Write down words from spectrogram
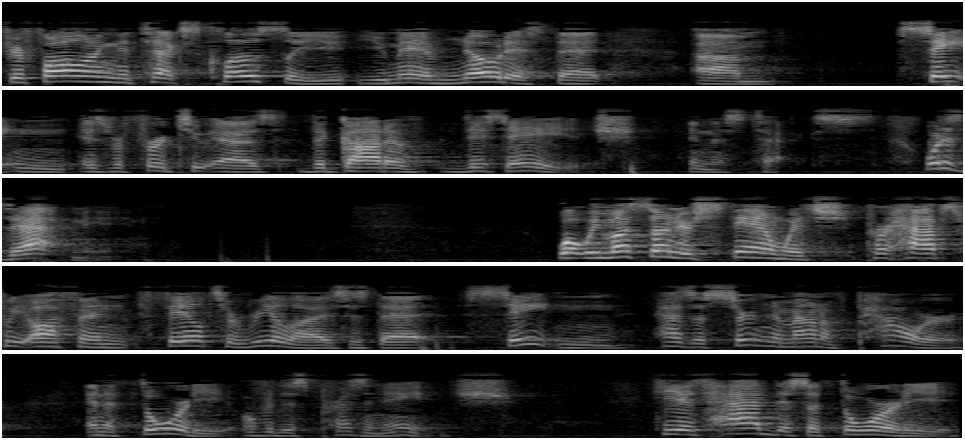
If you're following the text closely, you, you may have noticed that um, Satan is referred to as the God of this age in this text. What does that mean? What we must understand, which perhaps we often fail to realize, is that Satan has a certain amount of power and authority over this present age. He has had this authority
